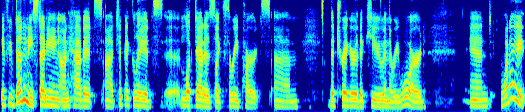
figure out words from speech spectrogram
if you've done any studying on habits uh, typically it's uh, looked at as like three parts um, the trigger the cue and the reward. And what i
